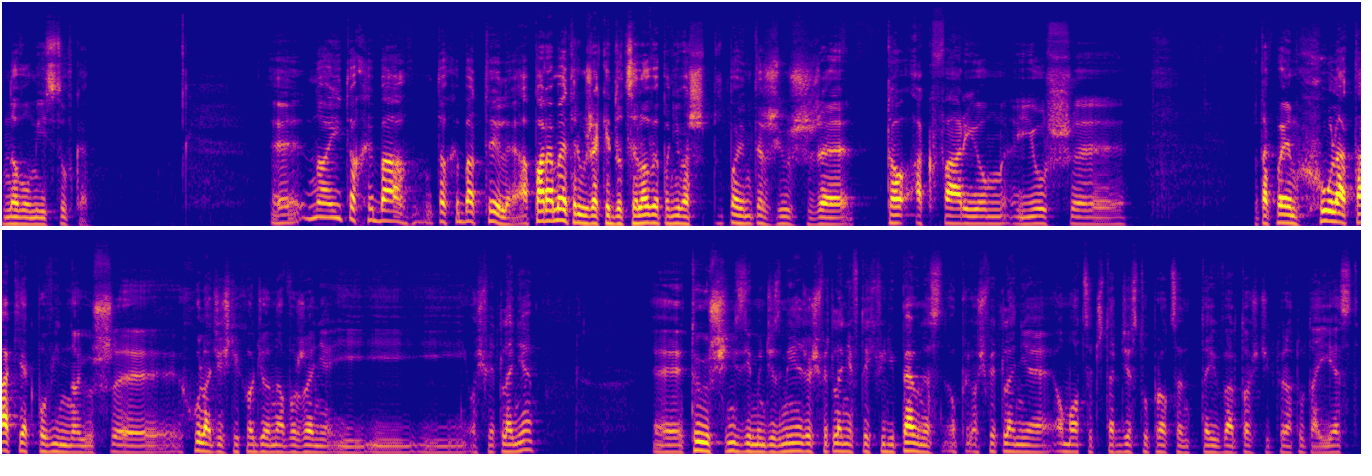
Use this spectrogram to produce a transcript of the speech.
nową miejscówkę. E, No i to chyba, to chyba tyle. A parametry już jakie docelowe, ponieważ powiem też już, że to akwarium już, że tak powiem, hula tak, jak powinno już e, hulać, jeśli chodzi o nawożenie i, i, i oświetlenie. E, Tu już się nic nie będzie zmieniać. Oświetlenie w tej chwili pełne, oświetlenie o mocy 40% tej wartości, która tutaj jest,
